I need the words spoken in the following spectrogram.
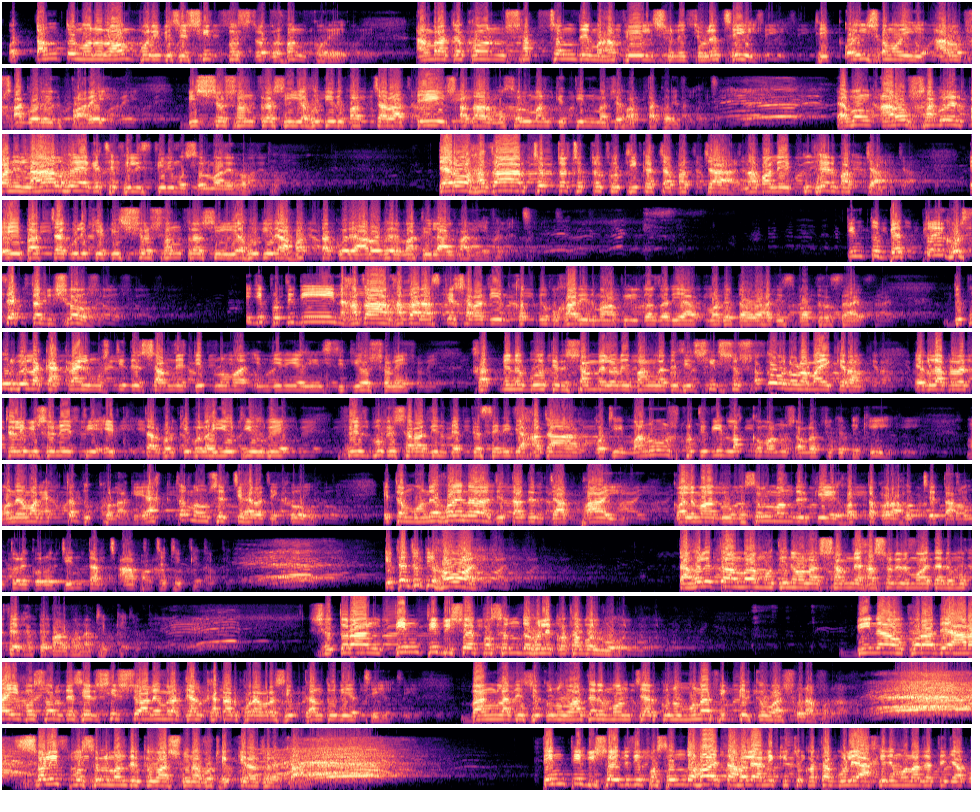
অত্যন্ত মনোরম পরিবেশে শীতবস্ত্র গ্রহণ করে আমরা যখন স্বাচ্ছন্দ্যে মাহফিল শুনে চলেছি, ঠিক ওই সময়ই আরব সাগরের পারে বিশ্ব সন্ত্রাসী ইহুদির বাচ্চারা তেইশ হাজার মুসলমানকে তিন মাসে হত্যা করে ফেলেছে। এবং আরব সাগরের পানি লাল হয়ে গেছে ফিলিস্তিনি মুসলমানের রক্তে। তেরো হাজার ছোট্ট ছোট্ট কচি কাঁচা বাচ্চা, নাবালেক দুধের বাচ্চা। এই বাচ্চাগুলিকে বিশ্ব সন্ত্রাসী ইহুদিরা হত্যা করে আরবের মাটি লাল বানিয়ে ফেলেছে। কিন্তু ব্যত্যয় ঘটছে একটা বিষয়। এই যে প্রতিদিন হাজার হাজার, আজকে সারাদিন খতমে বুখারির মাহফিল, গজারিয়া, আমাদের দাওরা হাদিস মাদ্রাসায় দুপুরবেলা কাকরাইল মসজিদের সামনে ডিপ্লোমা ইঞ্জিনিয়ারিং ইনস্টিটিউশনে খাতমে নবুয়তের সম্মেলনে বাংলাদেশের শীর্ষ সকল ওলামায়ে কেরাম, এগুলো আপনারা টেলিভিশনে তারপর কি বলা ইউটিউবে, ফেসবুকে সারাদিন দেখতেছেন, এই যে হাজার কোটি মানুষ, প্রতিদিন লক্ষ মানুষ আমরা চোখে দেখি। মনে আমার একটা দুঃখ লাগে, একটা মানুষের চেহারা দেখো, এটা মনে হয় না যে তাদের জাত ভাই কলমাগু মুসলমানদেরকে হত্যা করা হচ্ছে, তার অন্তরে কোনো চিন্তার ছাপ আছে ঠিক কিনা? এটা যদি হয়, তাহলে তো আমরা মদিনাওয়ালার সামনে হাসরের ময়দানে মুখ দেখাতে পারব না ঠিক কিনা? সুতরাং তিনটি বিষয় পছন্দ হলে কথা বলব। বিনা অপরাধে আড়াই বছর দেশের শীর্ষ আলেমরা জেল খাটার পর আমরা সিদ্ধান্ত নিয়েছি। বাংলাদেশে কোনো ওয়াজের মঞ্চে আর কোনো মুনাফিকদেরকে ওয়াজ শোনাবো না। সলিত মুসলমানদেরকে ওয়াজ শোনাবো, ঠিক কিনা ধরে খান তিনটি বিষয় যদি পছন্দ হয়, তাহলে আমি কিছু কথা বলে আখিরে মোনাজাতে যাব।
